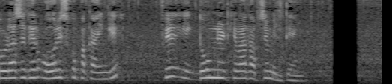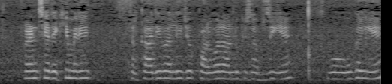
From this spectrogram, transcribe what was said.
थोड़ा सा देर और इसको पकाएँगे। फिर एक दो मिनट के बाद आपसे मिलते हैं। फ्रेंड्स, ये देखिए मेरी तरकारी वाली जो परवर आलू की सब्ज़ी है, वो हो गई है।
